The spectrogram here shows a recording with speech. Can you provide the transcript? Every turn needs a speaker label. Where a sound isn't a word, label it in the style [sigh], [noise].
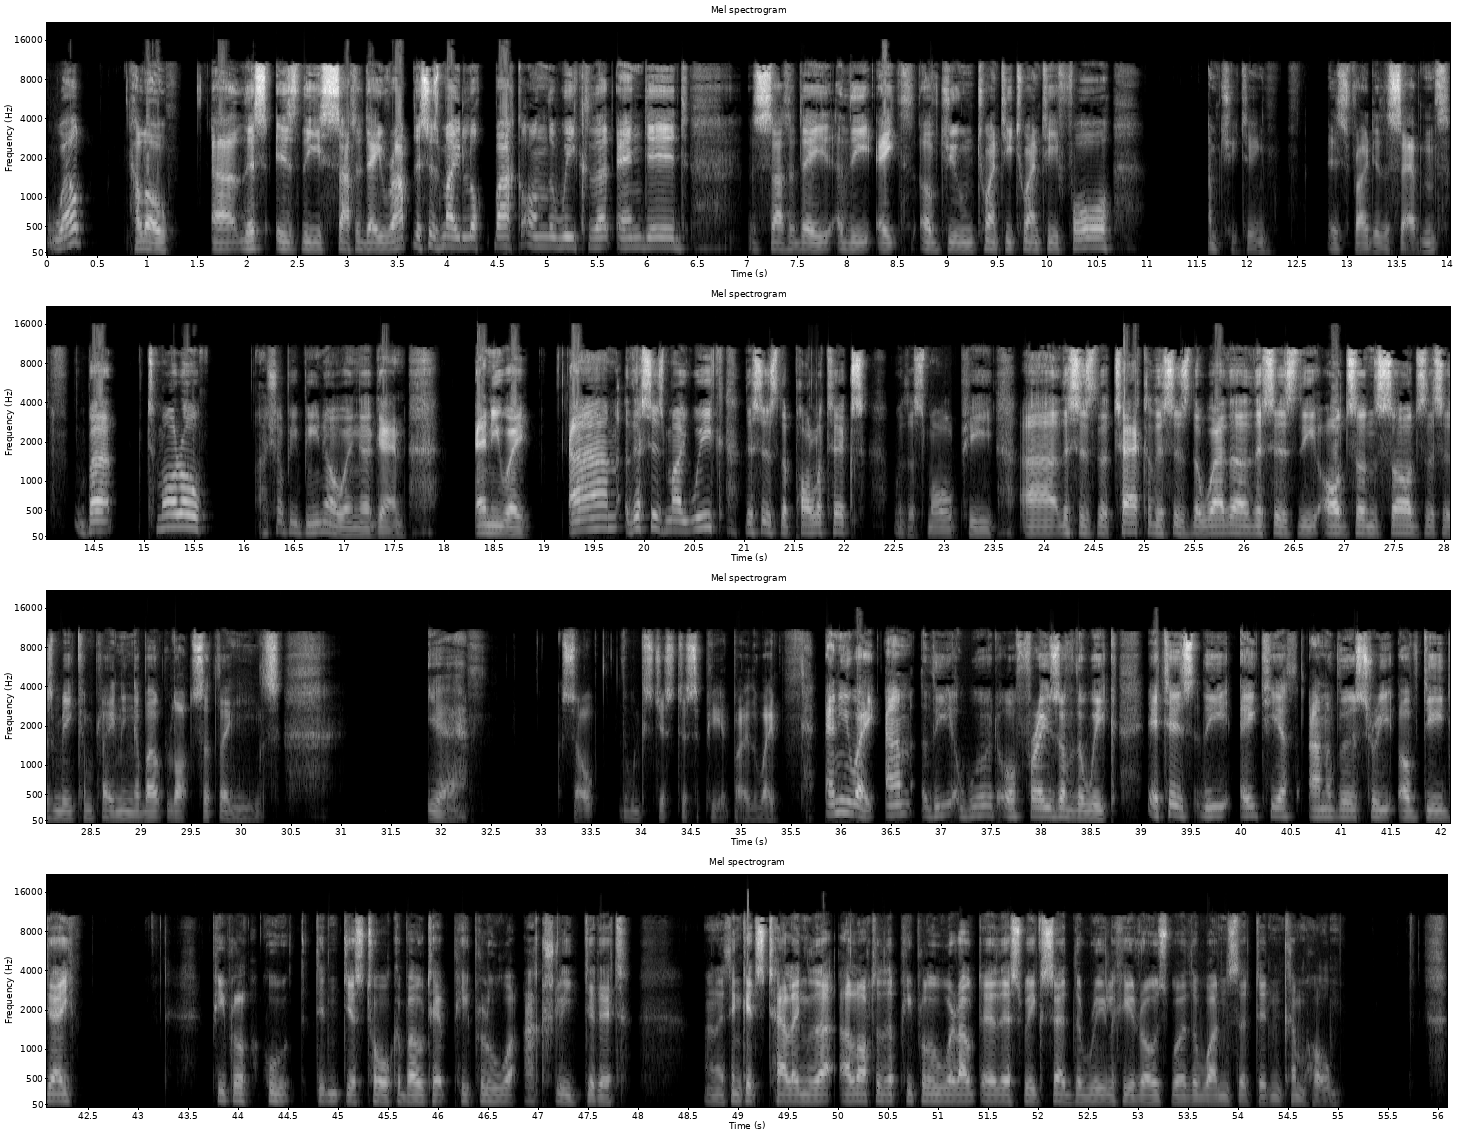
Speaker 1: Well, hello. Uh, this is the Saturday wrap. This is my look back on the week that ended Saturday, the 8th of June 2024. I'm cheating. It's Friday the 7th. But tomorrow I shall be Beanoing again. Anyway, um, this is my week. This is the politics with a small p. Uh, this is the tech. This is the weather. This is the odds and sods. This is me complaining about lots of things. Yeah. So the week's just disappeared, by the way. Anyway, um, the word or phrase of the week. It is the 80th anniversary of D-Day. People who didn't just talk about it, people who actually did it. And I think it's telling that a lot of the people who were out there this week said the real heroes were the ones that didn't come home.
